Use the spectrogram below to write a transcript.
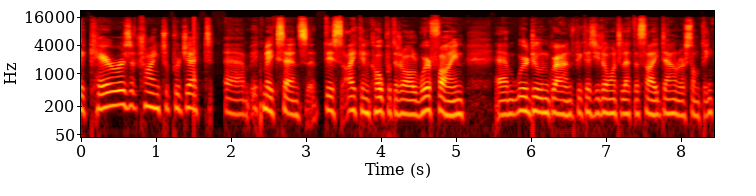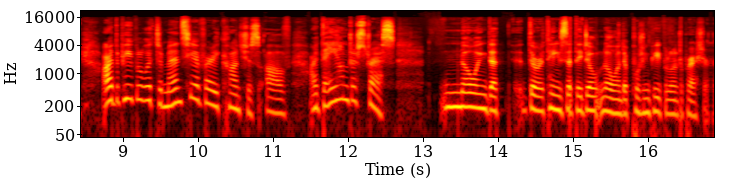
the carers are trying to project. Um, it makes sense. This I can cope with it all. We're fine. Um, we're doing grand because you don't want to let the side down or something. Are the people with dementia very conscious of? Are they under stress, knowing that there are things that they don't know and they're putting people under pressure?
